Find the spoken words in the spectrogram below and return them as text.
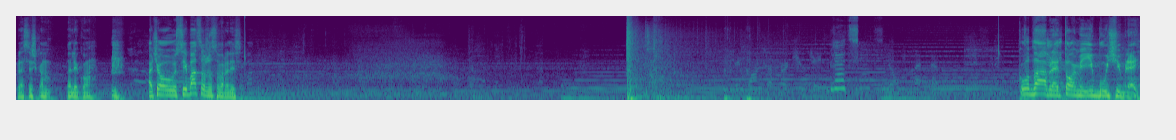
Бля, слишком далеко. А чё, съебаться уже собрались? Them. Куда, блядь, Томми, ебучий, блядь?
